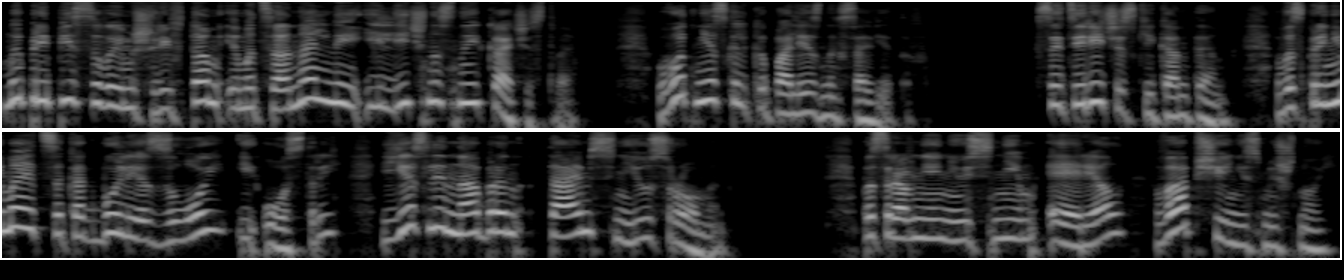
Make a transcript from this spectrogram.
мы приписываем шрифтам эмоциональные и личностные качества. Вот несколько полезных советов. Сатирический контент воспринимается как более злой и острый, если набран Times News Roman. По сравнению с ним Arial вообще не смешной.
